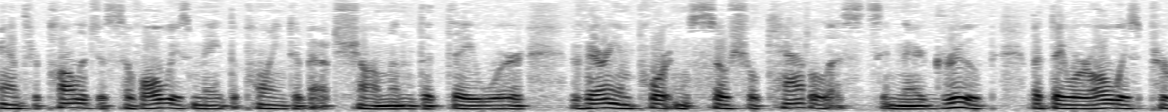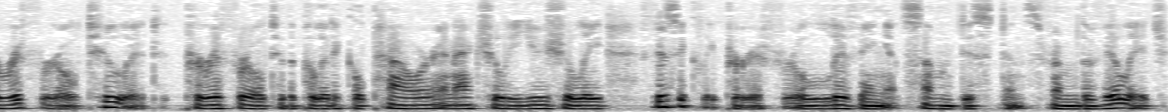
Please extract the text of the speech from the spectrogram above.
anthropologists have always made the point about shaman that they were very important social catalysts in their group, but they were always peripheral to it, peripheral to the political power, and actually usually physically peripheral, living at some distance from the village.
